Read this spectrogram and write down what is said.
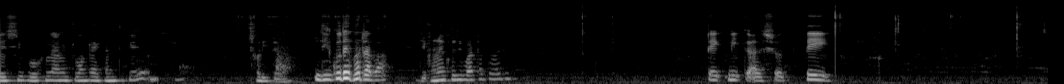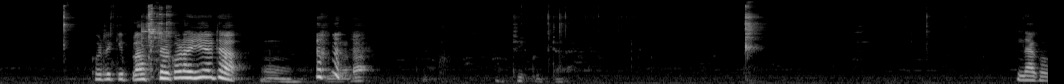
বেশি বকলে আমি তোমাকে এখান থেকে ছড়িয়ে দেবো। ধিকুতে ফাটাবা যেখানে খুশি পাঠাতে পারি। টেকনিক্যাল সত্যি। ওটা কি প্লাস্টার করা ইয়েটা? হুম ঠিক করতে হবে। দেখো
